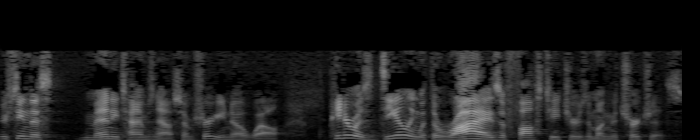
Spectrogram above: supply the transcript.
We've seen this many times now, so I'm sure you know well. Peter was dealing with the rise of false teachers among the churches.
